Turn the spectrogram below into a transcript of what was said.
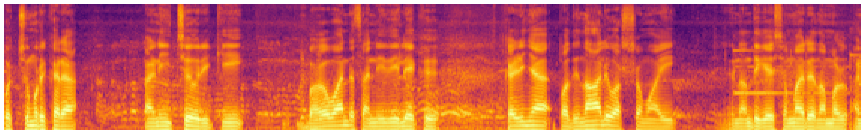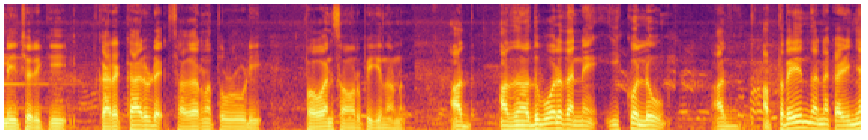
കൊച്ചുമുറിക്കര അണിയിച്ച് ഒരുക്കി ഭഗവാന്റെ സന്നിധിയിലേക്ക് കഴിഞ്ഞ പതിനാല് വർഷമായി നന്ദികേശന്മാരെ നമ്മൾ അണിയിച്ചൊരുക്കി കരക്കാരുടെ സഹകരണത്തോടുകൂടി ഭഗവാൻ സമർപ്പിക്കുന്നതാണ്. അത് അത് അതുപോലെ തന്നെ ഈ കൊല്ലവും അത് അത്രയും തന്നെ കഴിഞ്ഞ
